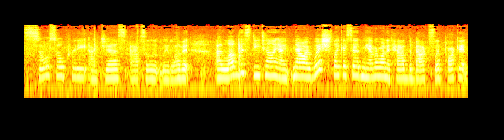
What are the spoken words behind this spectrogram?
So, so pretty. I just absolutely love it. I love this detailing. I Now, I wish, like I said in the other one, it had the back slip pocket,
